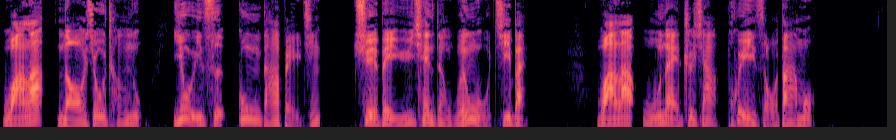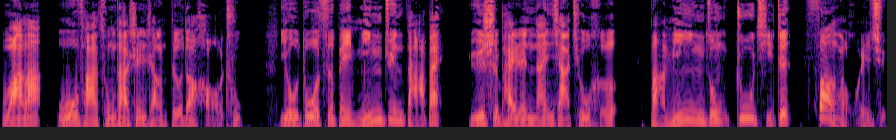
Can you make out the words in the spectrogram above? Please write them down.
瓦剌恼羞成怒，又一次攻打北京，却被于谦等文武击败。瓦剌无奈之下退走大漠，瓦剌无法从他身上得到好处，又多次被明军打败，于是派人南下求和，把明英宗朱祁镇放了回去。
